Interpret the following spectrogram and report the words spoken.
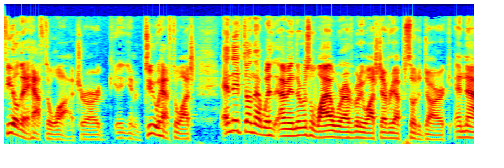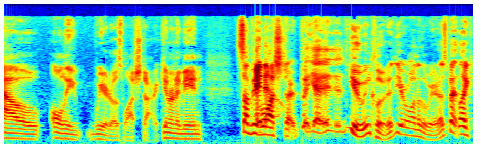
feel they have to watch or are, you know do have to watch. And they've done that with I mean there was a while where everybody watched every episode of Dark and now only weirdos watch Dark. You know what I mean? Some people watch Dark, but yeah, you included. You're one of the weirdos. But like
